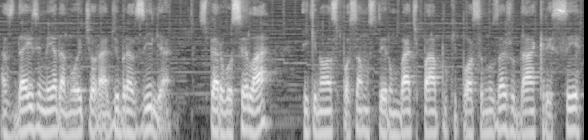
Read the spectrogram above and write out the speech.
às dez e meia da noite, horário de Brasília. Espero você lá e que nós possamos ter um bate-papo que possa nos ajudar a crescer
